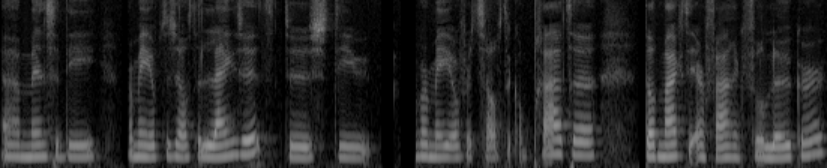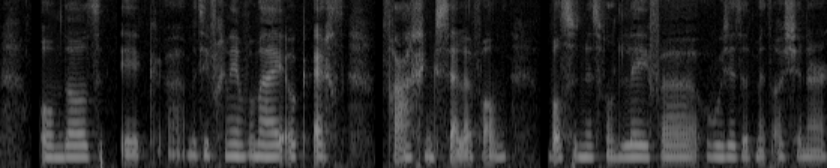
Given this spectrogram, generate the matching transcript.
Uh, mensen die, waarmee je op dezelfde lijn zit. Dus die waarmee je over hetzelfde kan praten. Dat maakt de ervaring veel leuker. Omdat ik uh, met die vriendin van mij ook echt vragen ging stellen van wat is het nut van het leven? Hoe zit het met als je naar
